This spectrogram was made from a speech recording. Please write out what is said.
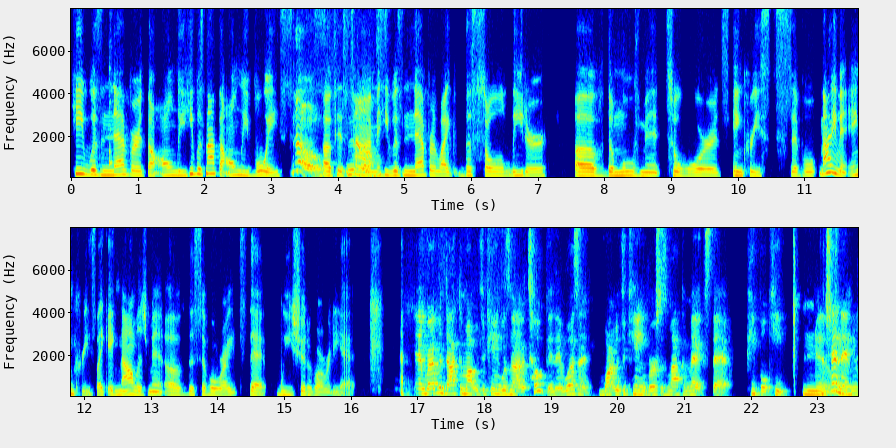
he was never the only he was not the only voice no, of his time no. and he was never like the sole leader of the movement towards increased civil not even increase like acknowledgement of the civil rights that we should have already had. And reverend dr martin luther king was not a token. It wasn't martin luther king versus malcolm x that people keep no, pretending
